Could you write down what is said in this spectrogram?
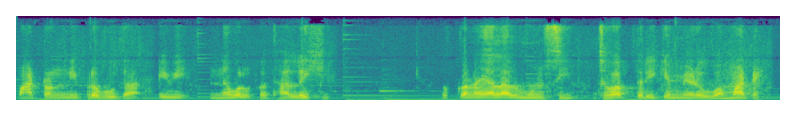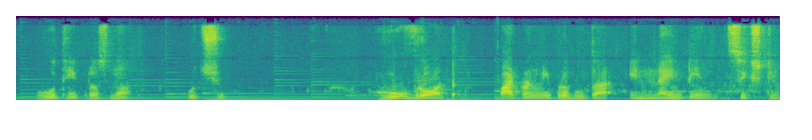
પાટણની પ્રભુતા એવી નવલકથા લખી. તો કનૈયાલાલ મુનશી જવાબ તરીકે મેળવવા માટે હુથી પ્રશ્ન પૂછ્યું. હુ વ્રોટ પાટણની પ્રભુતા ઇન નાઇન્ટીન સિક્સટીન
